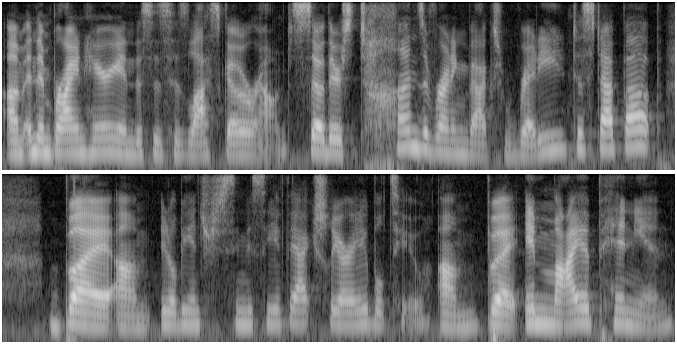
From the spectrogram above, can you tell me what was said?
Um, and then Brian Herrien, this is his last go around. So there's tons of running backs ready to step up. But um, it'll be interesting to see if they actually are able to. Um, but in my opinion,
